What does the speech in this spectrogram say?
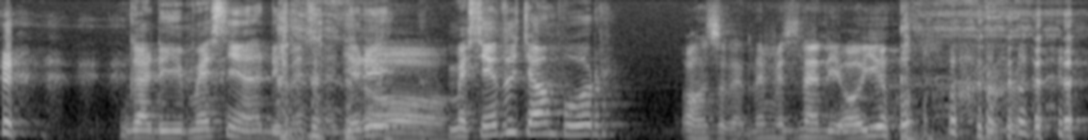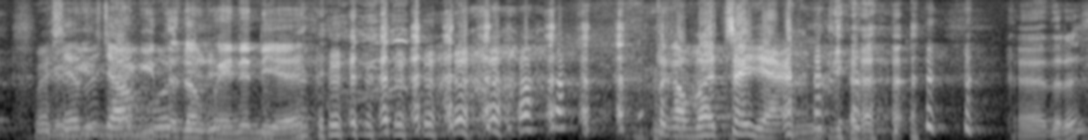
nggak di mesnya di mesnya jadi Oh. mesnya tuh campur Oh, sekarang mesnya di Oyo. mesnya Nggak campur gitu dong mainnya dia. Tengah baca ya. Nah, terus?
